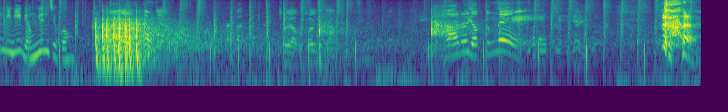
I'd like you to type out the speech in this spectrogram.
명륜 주공. 네 가까운데 저희하고 저 있는 데하고 바로 옆 동네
